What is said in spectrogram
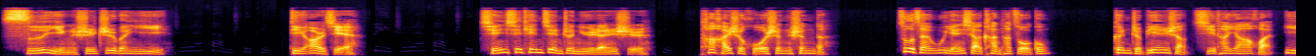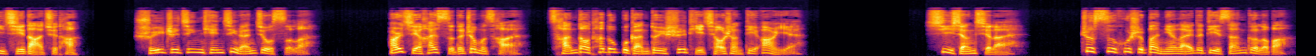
死影师之瘟疫第二节。前些天见这女人时，她还是活生生的。坐在屋檐下看她做工，跟着边上其他丫鬟一起打趣她。谁知今天竟然就死了，而且还死得这么惨，惨到他都不敢对尸体瞧上第二眼。细想起来，这似乎是半年来的第三个了吧？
